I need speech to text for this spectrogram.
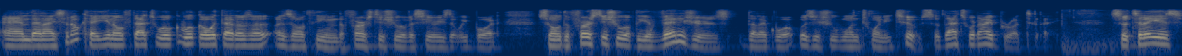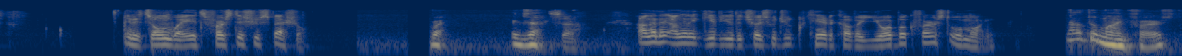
and then I said, okay, you know, if that's we'll we'll go with that as a, as our theme, the first issue of a series that we bought. So the first issue of the Avengers that I bought was issue 122. So that's what I brought today. So today is, in its own way, it's first issue special. right. Exactly. So I'm gonna I'm gonna give you the choice. Would you care to cover your book first or mine? I'll do mine first.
